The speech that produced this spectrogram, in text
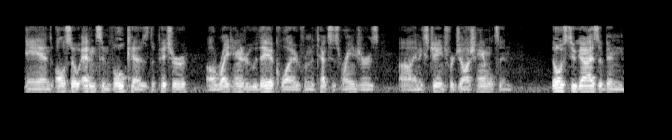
and also Edinson Volquez, the pitcher, uh, right-hander who they acquired from the Texas Rangers uh, in exchange for Josh Hamilton. Those two guys have been,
